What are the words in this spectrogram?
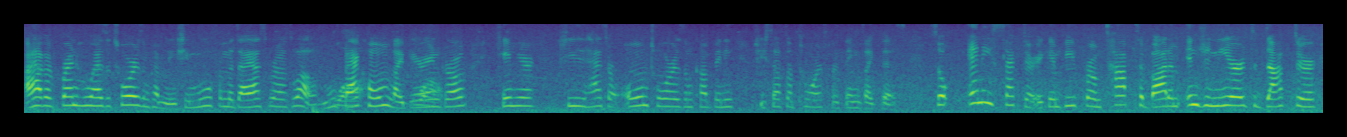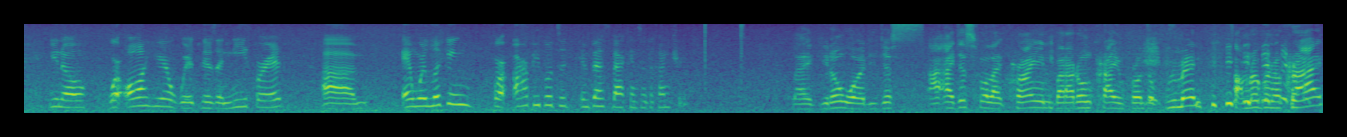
I have a friend who has a tourism company. She moved from the diaspora as well. Moved Wow. back home, Liberian Wow. girl, came here. She has her own tourism company. She sets up tours for things like this. So any sector, it can be from top to bottom, engineer to doctor. You know, we're all here. Where there's a need for it, um, and we're looking for our people to invest back into the country. Like you know what? You just I, I just felt like crying, but I don't cry in front of women, so I'm not gonna cry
